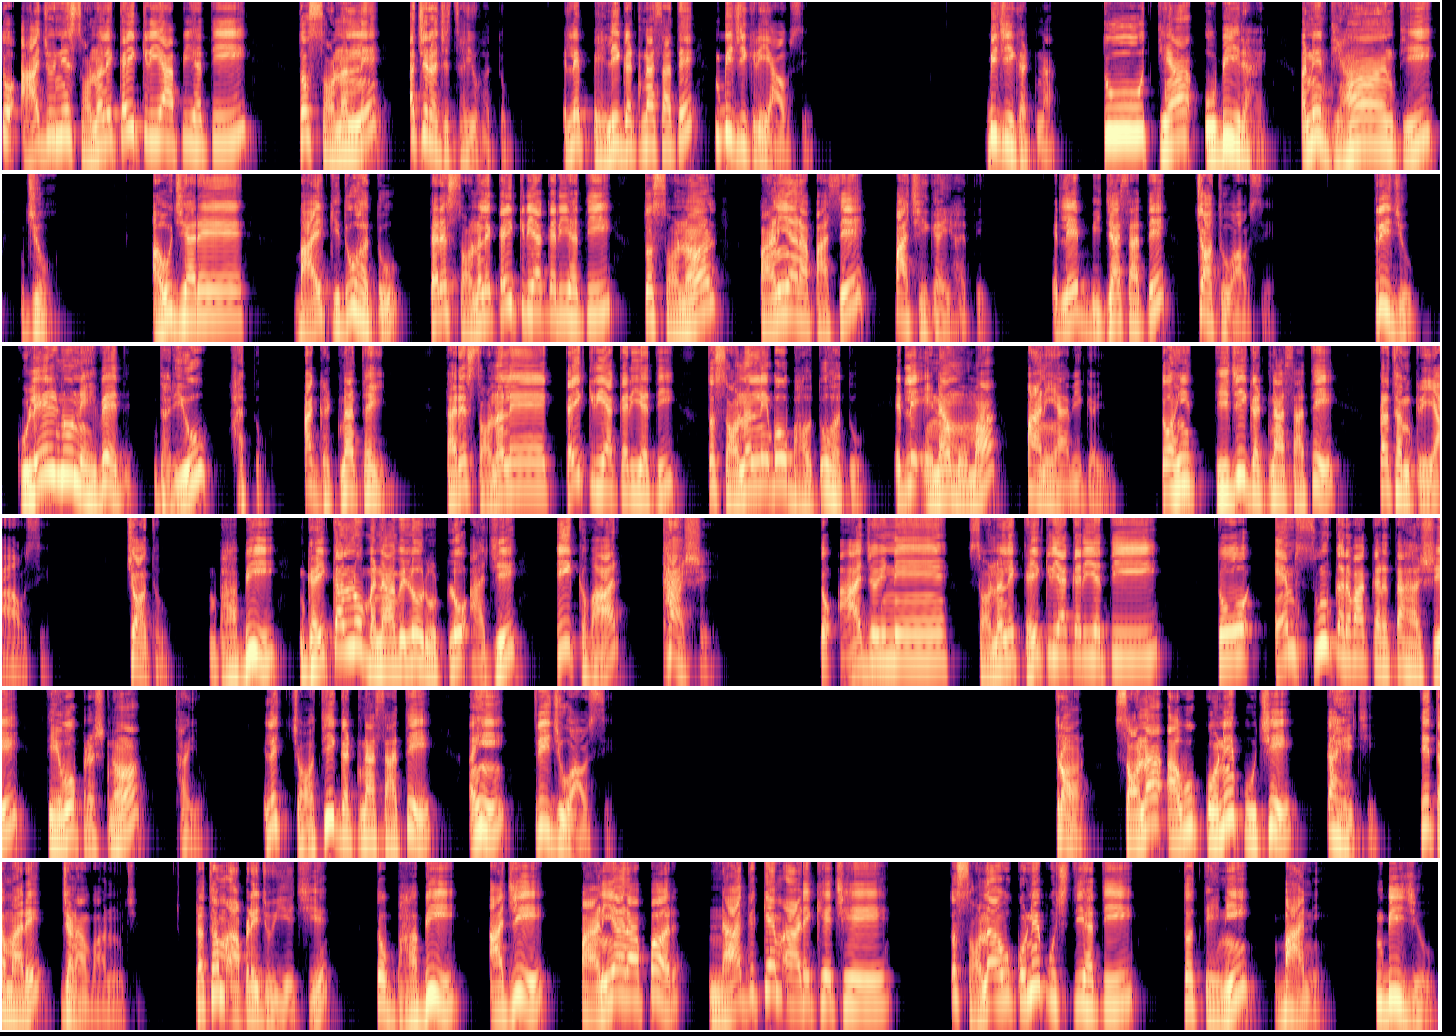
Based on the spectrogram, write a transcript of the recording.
તો આ જોઈને સોનલે કઈ ક્રિયા આપી હતી? તો સોનલને અચરજ થયું હતું. એટલે પહેલી ઘટના સાથે બીજી ક્રિયા આવશે. બીજી ઘટના. તું ત્યાં ઊભી રહે અને ધ્યાનથી જો. આવું જ્યારે બાએ કીધું હતું, ત્યારે સોનલે કઈ ક્રિયા કરી હતી? તો સોનલ પાણીયારા પાસે પાછી ગઈ હતી. એટલે બીજા સાથે ચોથું આવશે. ત્રીજું, કુલેરનું નૈવેદ ધર્યું હતું. આ ઘટના થઈ. ત્યારે સોનલે કઈ ક્રિયા કરી હતી? તો સોનલને બહુ ભાવતું હતું, એટલે એના મોંમાં પાણી આવી ગયું. તો અહીં ત્રીજી ઘટના સાથે પ્રથમ ક્રિયા આવશે. ચોથું, ભાભી ગઈકાલનો બનાવેલો રોટલો આજે એકવાર ખાશે. તો આ જોઈને સોનલે કઈ ક્રિયા કરી હતી? તો એમ શું કરવા કરતા હશે તેવો પ્રશ્ન થયો. એટલે ચોથી ઘટના સાથે અહીં ત્રીજું આવશે. ત્રણ. સોના આવું કોને પૂછે કહે છે? તે તમારે જણાવવાનું છે. પ્રથમ આપણે જોઈએ છીએ, તો ભાભી આજે પાણિયારા પર નાગ કેમ આડેખે છે? તો સોના આવું કોને પૂછતી હતી? તો તેની બાને. બીજું,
